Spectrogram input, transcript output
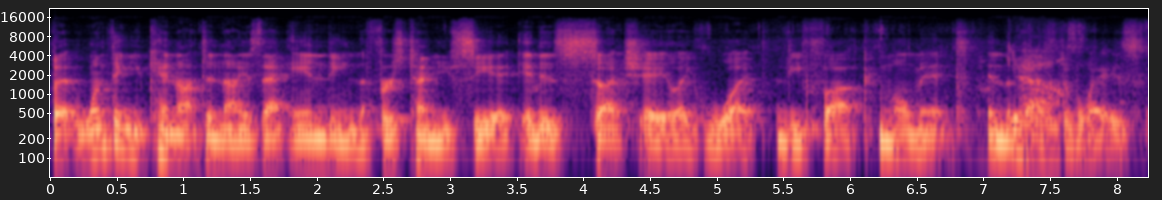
But one thing you cannot deny is that ending, the first time you see it, it is such a, like, what the fuck moment in the yeah. best of ways.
